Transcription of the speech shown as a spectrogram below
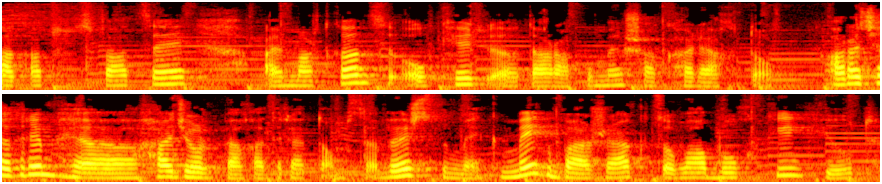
հակացուցված է այն մարդկանց, ովքեր տարապում են շաքարախտով։ Առաջադրեմ հաջորդ բաղադրատոմսը։ Վերցնում ենք 1 բաժակ ծովաբողկի հյութ,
